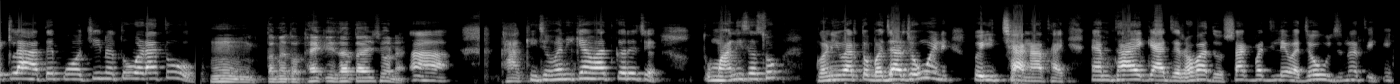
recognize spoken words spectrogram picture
એકલા હાથે પહોંચી નતું વળાતું. હમ તમે તો થાકી જતા હશો ને. હા થાકી જવાની ક્યાં વાત કરે છે? તું માની શકશો ઘણી વાર તો બજાર જવું હોય ને તો ઈચ્છા ના થાય. એમ થાય કે આજે રવા દો શાકભાજી લેવા જવું જ નથી.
